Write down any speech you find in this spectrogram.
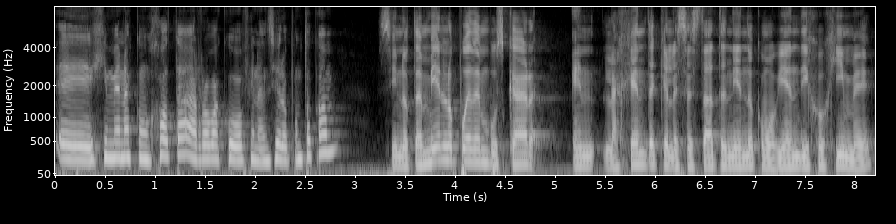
Eh, Jimena con J, arroba cubofinanciero.com. Sino también lo pueden buscar en la gente que les está atendiendo, como bien dijo Jime,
